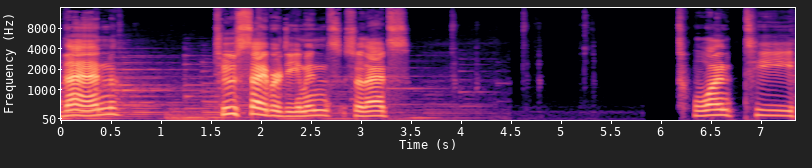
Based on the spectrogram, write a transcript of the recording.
Then two cyber demons, so that's 20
